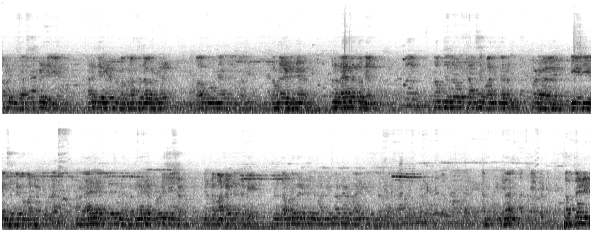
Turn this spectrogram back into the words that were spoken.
ఆ రోజు గారు జరిగినప్పుడు మన రామచంద్ర గారు ఉన్నారు. బాబు ఉన్నారు రమణారెడ్డి ఉన్నాడు మన రాయలతో ఉన్నాడు సంవత్సరంలో ఛాన్సే బాధించారు వాడు డిఎన్జీ సభ్యుగా మాట్లాడితే కూడా మన లాయర్ పేరు ప్రతి లాయర్ ప్రొడ్యూస్ చేశాడు. ఇంత ఇట్లా మాట్లాడుతుంటే మీరు తమ్ముడు పేరు మనం ఏం మాట్లాడు బాగా సబ్స్టాండర్డ్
